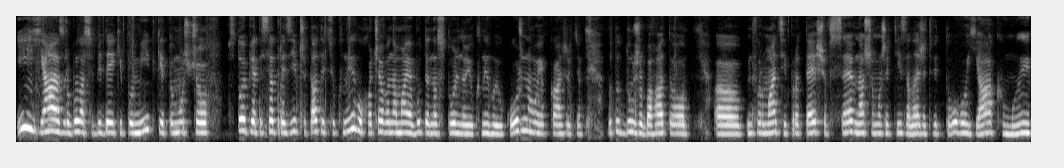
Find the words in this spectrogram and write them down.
І я зробила собі деякі помітки, тому що 150 разів читати цю книгу, хоча вона має бути настольною книгою кожного, як кажуть. Бо тут дуже багато е, інформації про те, що все в нашому житті залежить від того, як ми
